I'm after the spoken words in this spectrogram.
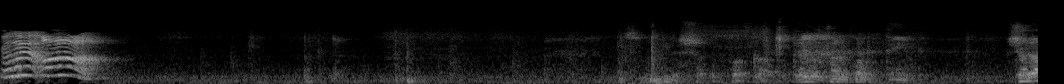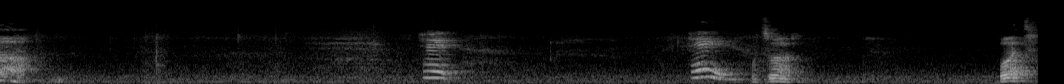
Turn it off. You need to shut the fuck up. Okay? I'm trying to fucking think. Shut up. Hey. Hey. What's up? What?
